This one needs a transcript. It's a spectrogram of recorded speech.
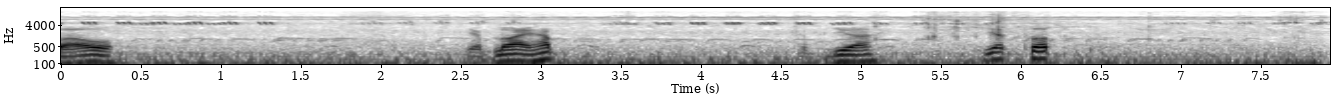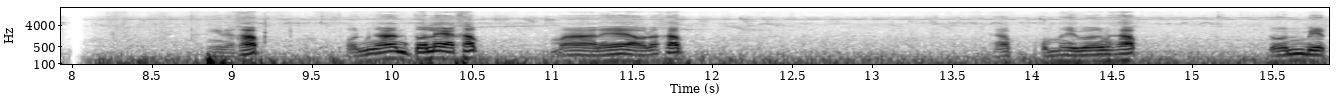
เบาๆ เรียบร้อยครับกับเยื่อเยียดสดนี่นะครับ ผลงานตัวแรกครับ มาแล้วนะครับ ครับผมให้เบิ้งนะครับโดนเบ็ด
